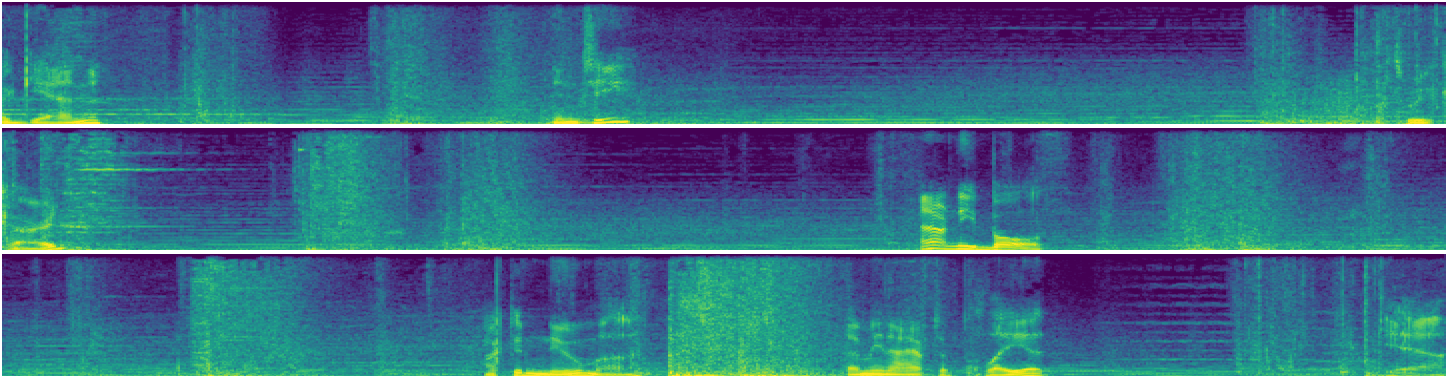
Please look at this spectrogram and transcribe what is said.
Again. Inti. Sweet card. I don't need both. Akanuma. I mean, I have to play it? Yeah.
